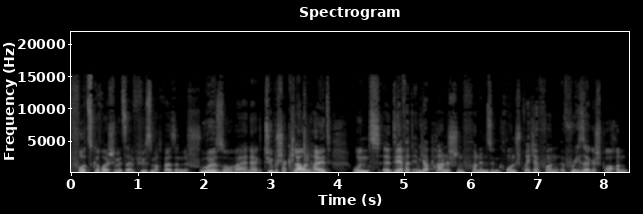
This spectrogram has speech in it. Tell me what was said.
Furzgeräusche mit seinen Füßen macht, weil seine Schuhe so, weil ne, typischer Clown halt. Und äh, der wird im Japanischen von dem Synchronsprecher von äh, Freezer gesprochen.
